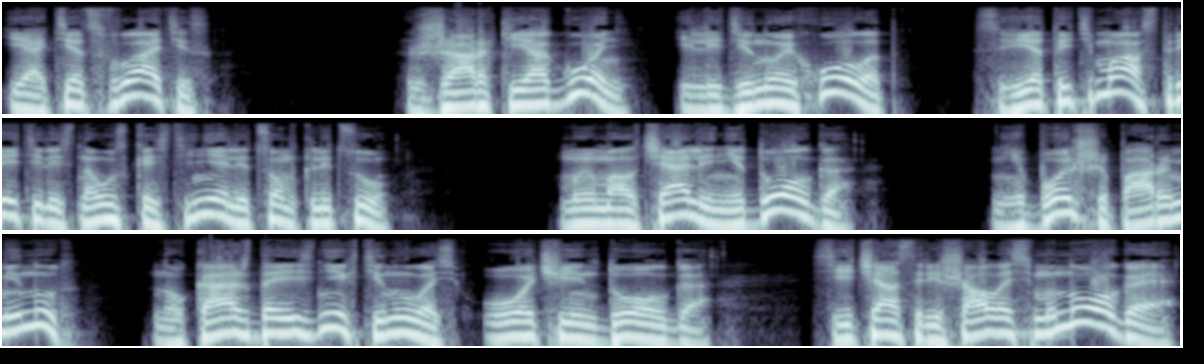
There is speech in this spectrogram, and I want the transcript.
и отец Влатис. Жаркий огонь и ледяной холод, свет и тьма встретились на узкой стене лицом к лицу. Мы молчали недолго, не больше пары минут, но каждая из них тянулась очень долго. Сейчас решалось многое.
